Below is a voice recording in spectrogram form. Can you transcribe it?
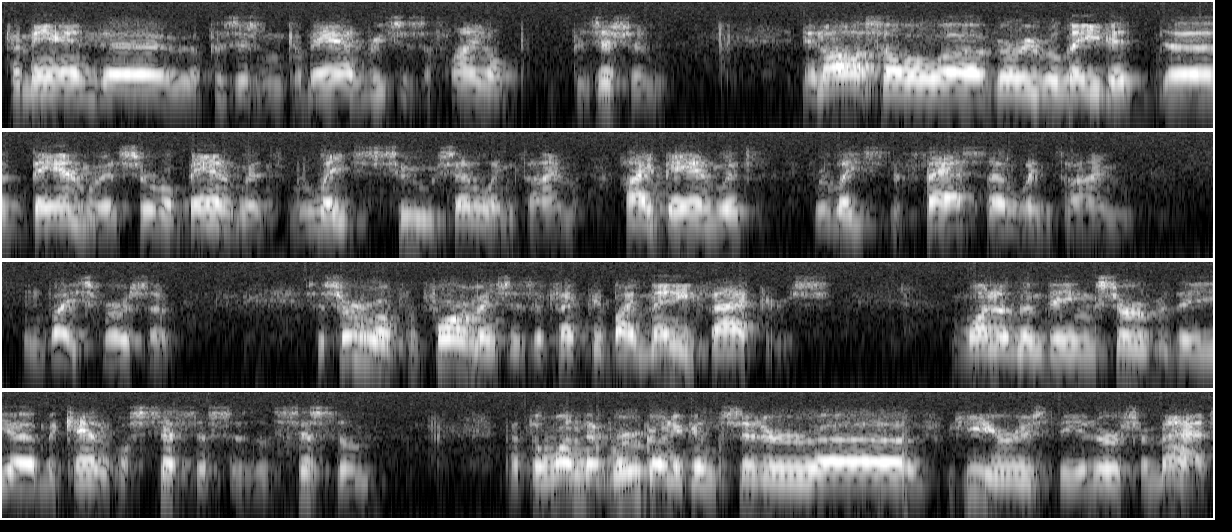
command, uh, a position command reaches a final position. And also uh, very related, uh, bandwidth, servo bandwidth relates to settling time. High bandwidth relates to fast settling time and vice versa. So servo performance is affected by many factors, one of them being the uh, mechanical stiffness of the system, but the one that we're going to consider uh, here is the inertia match,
